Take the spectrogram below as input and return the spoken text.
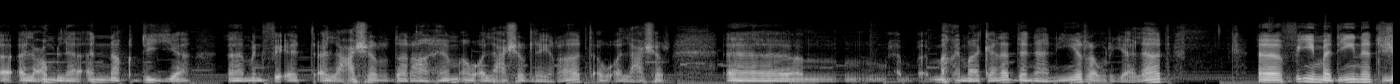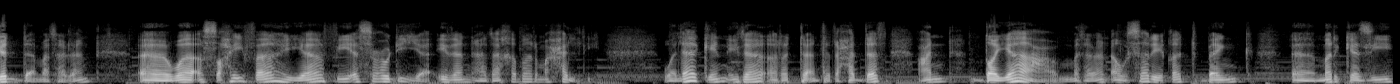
آه، العملة النقدية من فئة العشر دراهم أو العشر ليرات أو العشر مهما كانت دنانير أو ريالات في مدينة جدة مثلا والصحيفة هي في السعودية. إذا هذا خبر محلي. ولكن إذا أردت أن تتحدث عن ضياع مثلا أو سرقة بنك آه، مركزي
